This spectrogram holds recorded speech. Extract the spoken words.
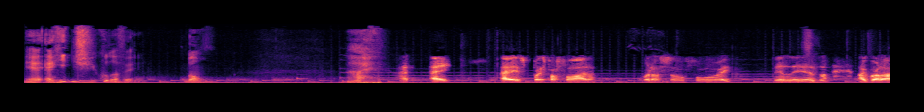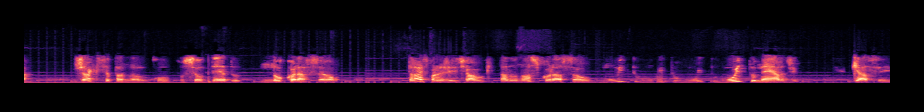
É, é ridícula, velho. Bom. Ai. É, é é isso, pôs pra fora, coração foi, beleza. Agora, já que você tá no, com, com o seu dedo no coração, traz pra gente algo que tá no nosso coração muito, muito, muito, muito nerd. Que assim,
